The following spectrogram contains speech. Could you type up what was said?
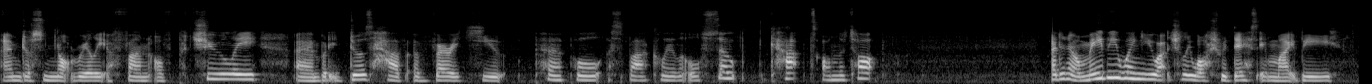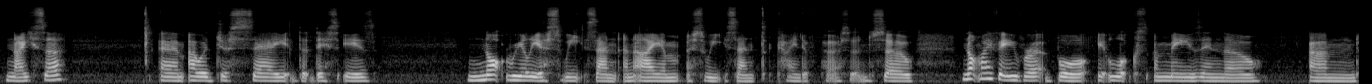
I'm just not really a fan of patchouli um, but it does have a very cute purple sparkly little soap cat on the top I don't know, maybe when you actually wash with this it might be nicer. Um, I would just say that this is not really a sweet scent and I am a sweet scent kind of person. So not my favourite but it looks amazing though and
